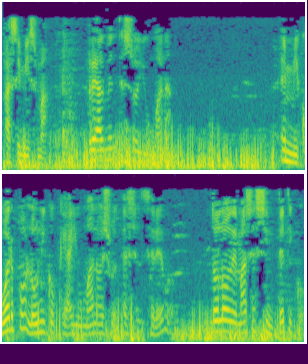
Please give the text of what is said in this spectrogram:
a sí misma, ¿realmente soy humana? En mi cuerpo lo único que hay humano es, el cerebro. Todo lo demás es sintético.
